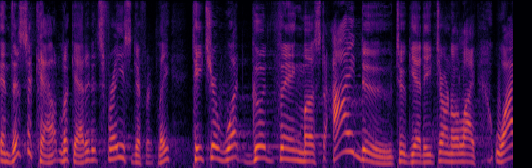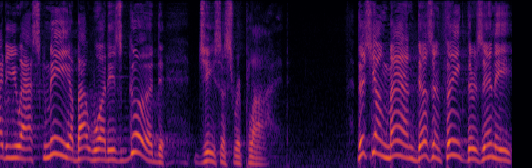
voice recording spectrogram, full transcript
In this account, look at it, it's phrased differently. Teacher, what good thing must I do to get eternal life? Why do you ask me about what is good? Jesus replied. This young man doesn't think there's any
